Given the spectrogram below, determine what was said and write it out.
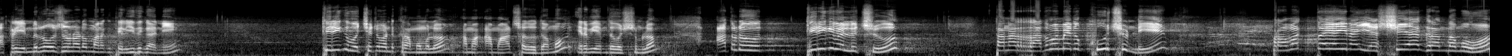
అక్కడ ఎన్ని రోజులు ఉన్నాడో మనకు తెలియదు కానీ తిరిగి వచ్చేటువంటి క్రమంలో ఆ మాట చదువుదాము. ఇరవై ఎనిమిదో వర్షంలో అతడు తిరిగి వెళ్ళొచ్చు. తన రథము మీద కూర్చుండి ప్రవక్త అయిన యష్యా గ్రంథము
